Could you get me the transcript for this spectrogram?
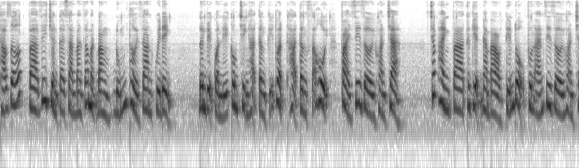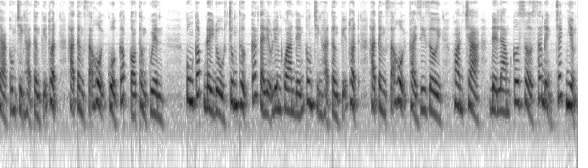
tháo rỡ và di chuyển tài sản bàn giao mặt bằng đúng thời gian quy định. Đơn vị quản lý công trình hạ tầng kỹ thuật, hạ tầng xã hội phải di rời hoàn trả. Chấp hành và thực hiện đảm bảo tiến độ phương án di rời hoàn trả công trình hạ tầng kỹ thuật, hạ tầng xã hội của cấp có thẩm quyền, cung cấp đầy đủ trung thực các tài liệu liên quan đến công trình hạ tầng kỹ thuật, hạ tầng xã hội phải di rời, hoàn trả để làm cơ sở xác định trách nhiệm,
